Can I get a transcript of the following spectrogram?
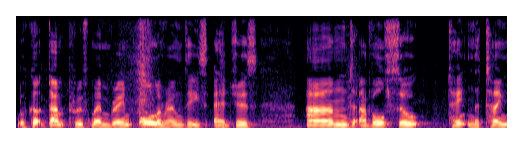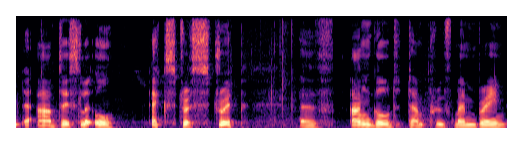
We've got damp-proof membrane all around these edges and I've also taken the time to add this little extra strip of angled damp-proof membrane.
